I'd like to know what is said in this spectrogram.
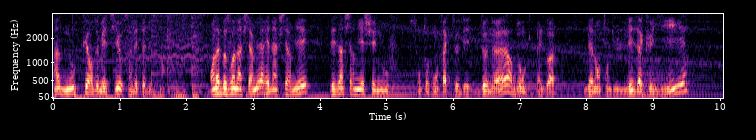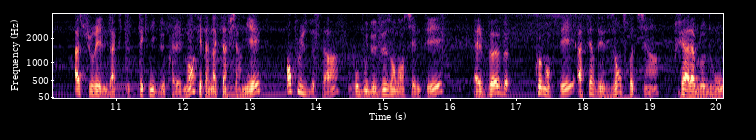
un de nos cœurs de métier au sein de l'établissement. On a besoin d'infirmières et d'infirmiers. Les infirmiers chez nous sont au contact des donneurs, donc elles doivent bien entendu les accueillir, assurer l'acte technique de prélèvement, qui est un acte infirmier. En plus de ça, au bout de deux ans d'ancienneté, elles peuvent commencer à faire des entretiens préalables au don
